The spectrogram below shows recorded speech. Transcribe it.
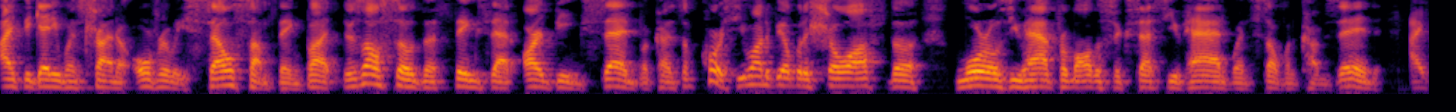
I think anyone's trying to overly sell something, but there's also the things that aren't being said because, of course, you want to be able to show off the laurels you have from all the success you've had when someone comes in. I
